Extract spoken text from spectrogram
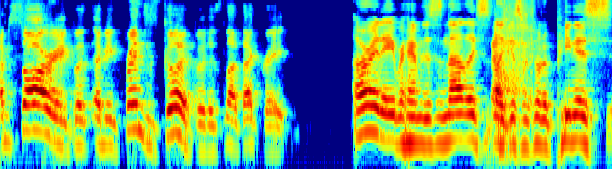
I'm sorry, but I mean, Friends is good, but it's not that great. All right, Abraham. This is not like, like some sort of penis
